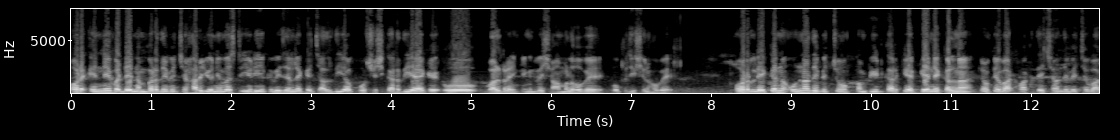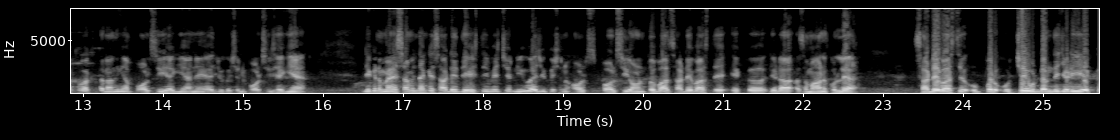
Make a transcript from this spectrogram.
ਔਰ ਇੰਨੇ ਵੱਡੇ ਨੰਬਰ ਦੇ ਵਿੱਚ ਹਰ ਯੂਨੀਵਰਸਿਟੀ ਜਿਹੜੀ ਇੱਕ ਵਿਜ਼ਨ ਲੈ ਕੇ ਚੱਲਦੀ ਆ, ਉਹ ਕੋਸ਼ਿਸ਼ ਕਰਦੀ ਹੈ ਕਿ ਉਹ ਵਰਲਡ ਰੈਂਕਿੰਗ ਦੇ ਵਿੱਚ ਸ਼ਾਮਲ ਹੋਵੇ, ਉਹ ਪੋਜੀਸ਼ਨ ਹੋਵੇ। ਔਰ ਲੇਕਿਨ ਉਹਨਾਂ ਦੇ ਵਿੱਚੋਂ ਕੰਪੀਟ ਕਰਕੇ ਅੱਗੇ ਨਿਕਲਣਾ, ਕਿਉਂਕਿ ਵੱਖ-ਵੱਖ ਦੇਸ਼ਾਂ ਦੇ ਵਿੱਚ ਵੱਖ-ਵੱਖ ਤਰ੍ਹਾਂ ਦੀਆਂ ਪਾਲਿਸੀ ਹੈਗੀਆਂ ਨੇ ਐਜੂਕੇਸ਼ਨ ਪਾਲਿਸੀਜ਼ ਹੈਗੀਆਂ ਲੇਕਿਨ ਮੈਂ ਸਮਝਦਾ ਕਿ ਸਾਡੇ ਦੇਸ਼ ਦੇ ਵਿੱਚ ਨਿਊ ਐਜੂਕੇਸ਼ਨ ਪਾਲਿਸੀ ਆਉਣ ਤੋਂ ਬਾਅਦ ਸਾਡੇ ਵਾਸਤੇ ਇੱਕ ਜਿਹੜਾ ਅਸਮਾਨ ਖੁੱਲਿਆ ਸਾਡੇ ਵਾਸਤੇ ਉੱਪਰ ਉੱਚੇ ਉੱਡਣ ਦੀ ਜਿਹੜੀ ਇੱਕ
